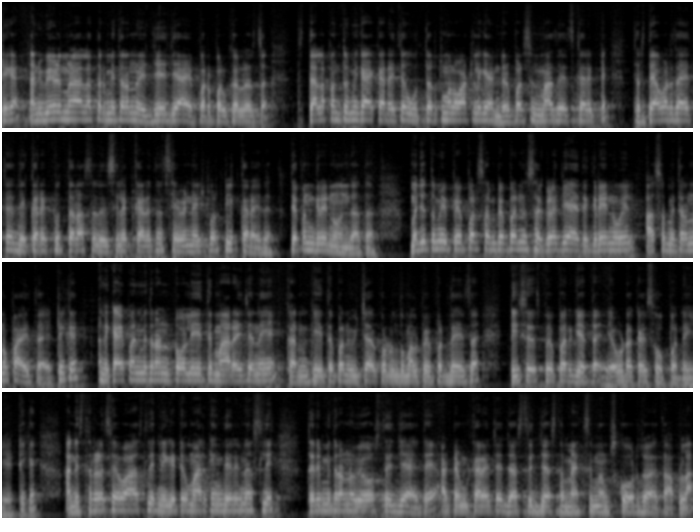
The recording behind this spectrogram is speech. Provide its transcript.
ठीक आहे? आणि वेळ मिळाला तर मित्रांनो जे जे आहे पर्पल कलरचं तर त्याला पण तुम्ही काय करायचं? उत्तर तुम्हाला वाटलं की हंड्रेड पर्सेंट माझं हेच करेक्ट आहे. तर त्यावर जायचं जे करेक्ट उत्तर असेल ते सिलेक्ट करायचं सेव्हन नेक्स्टवर क्लिक करायचं. ते पण ग्रीन होऊन जातं. म्हणजे तुम्ही पेपर सम पेपरने सगळं जे आहे ते ग्रीन होईल असं मित्रांनो पाहायचं आहे. ठीक आहे? आणि काही पण मित्रांनो टोली इथे मारायचे नाही आहे कारण की इथे पण विचार करून तुम्हाला पेपर द्यायचा आहे. टी सी एस पेपर घेत आहे एवढं काही सोपं नाही आहे ठीक आहे? आणि सरळ सेवा असली निगेटिव्ह मार्किंग जरी नसली तरी मित्रांनो व्यवस्थित जे आहे ते अटेम्प्ट करायचे जास्तीत जास्त मॅक्सिमम स्कोर जो आहे तो आपला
